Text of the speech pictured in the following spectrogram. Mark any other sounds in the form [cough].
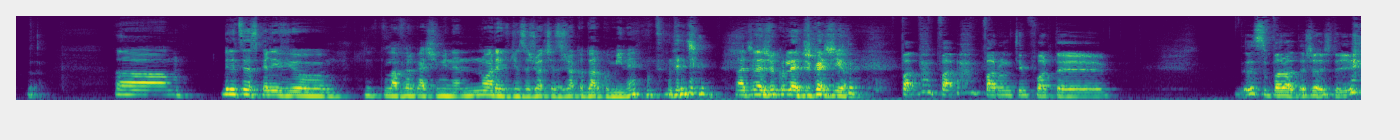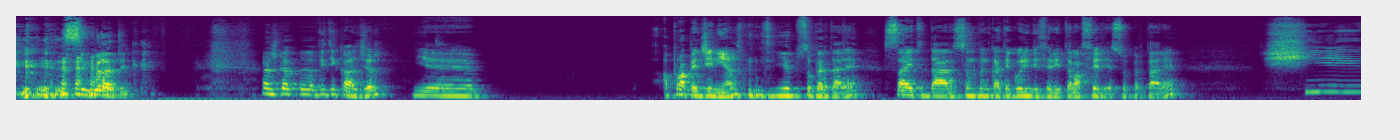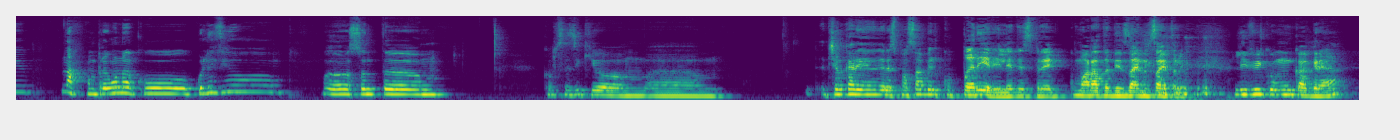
Uh, bineînțeles că Liviu, la fel ca și mine, nu are cu cine să joace, se joacă doar cu mine. [laughs] Deci, [laughs] acele jocuri le-am jucat și eu. Pa, pa, par un timp foarte supărat, așa, știi? [laughs] Singuratic. Am jucat uh, Viticulture. E aproape genial. e super tare. Site, dar sunt în categorii diferite, la fel e super tare. Și, na, împreună cu, cu Liviu uh, sunt, uh, cum să zic eu, uh, cel care e responsabil cu părerile despre cum arată designul site-ului. [laughs] Liviu e cu munca grea,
